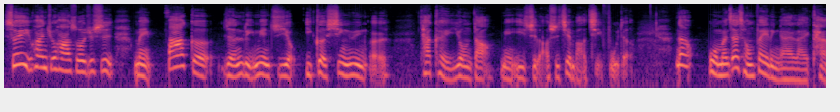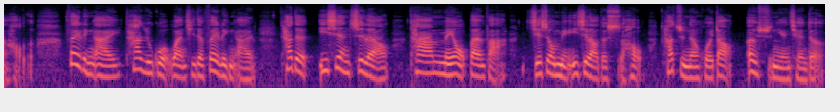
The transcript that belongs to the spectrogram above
所以换句话说，就是每八个人里面只有一个幸运儿，他可以用到免疫治疗，是健保给付的。那我们再从肺鳞癌来看好了，肺鳞癌它如果晚期的肺鳞癌，它的一线治疗它没有办法接受免疫治疗的时候，它只能回到二十年前的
